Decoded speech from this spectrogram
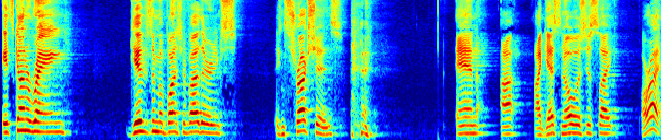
it's going to rain, gives them a bunch of other instructions. and I, I guess Noah's just like, all right,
